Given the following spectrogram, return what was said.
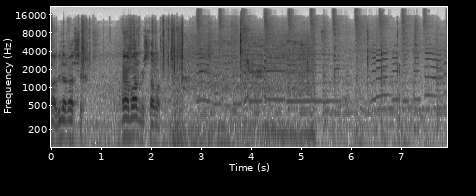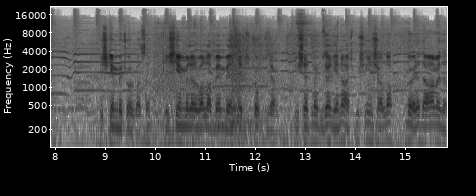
Ha bir de kaşık. Ha varmış tamam. İşkembe çorbası. İşkembeler vallahi bembeyaz. Hepsi çok güzel. İşletme güzel yeni açmış. İnşallah böyle devam eder.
